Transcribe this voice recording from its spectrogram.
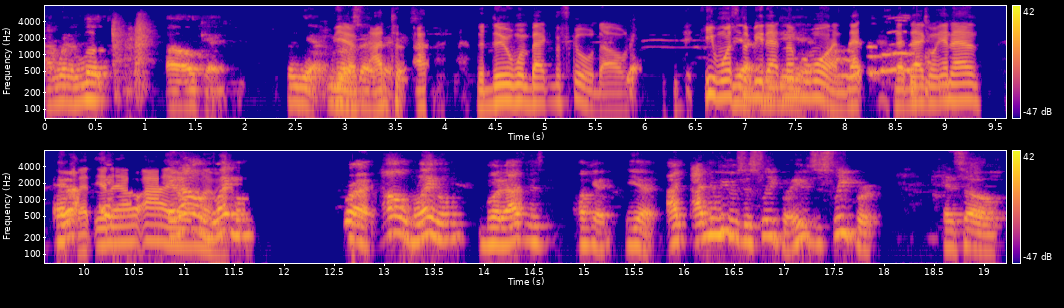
I went and looked. Oh, okay. But yeah, Yeah, I page. took. I, the dude went back to school, dog. He wants Yeah, to be that number did. one. That that that going in that and that NLI. and I don't blame him. Right, I don't blame him, but I just okay, yeah. I, I knew he was a sleeper. He was a sleeper, and so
